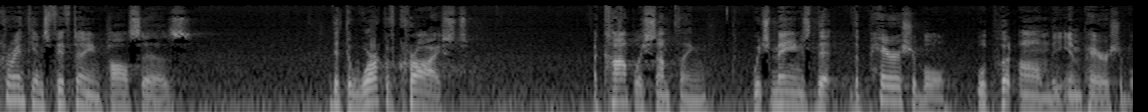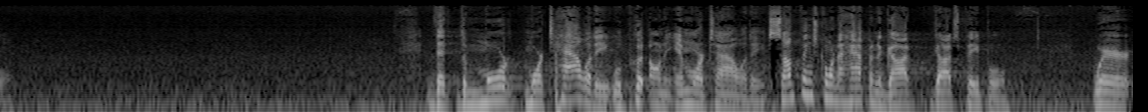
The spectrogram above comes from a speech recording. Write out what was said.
Corinthians 15, Paul says that the work of Christ accomplished something which means that the perishable will put on the imperishable? That the mor- mortality will put on immortality. Something's going to happen to God, God's people where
